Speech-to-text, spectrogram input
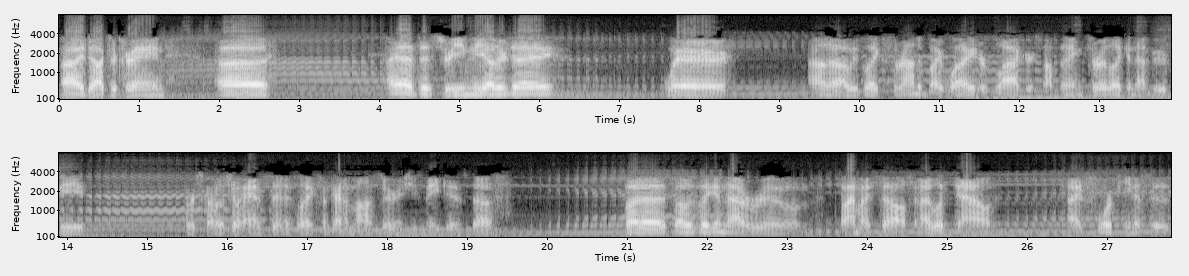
Hi, Dr. Crane. Uh, I had this dream the other day where, I don't know, I was like surrounded by white or black or something, sort of like in that movie where Scarlett Johansson is like some kind of monster and she's naked and stuff. But, uh, so I was like in that room by myself and I looked down and I had four penises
